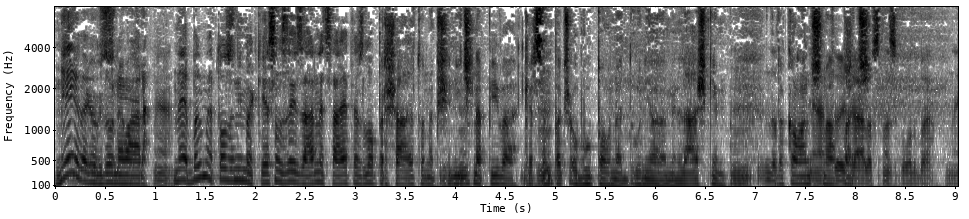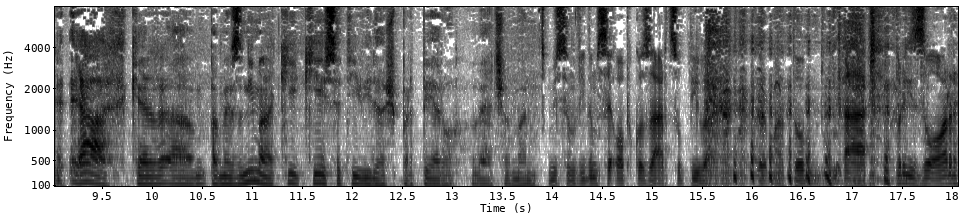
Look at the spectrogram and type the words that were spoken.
Ne, da ga kdo ne mara. Ja. Ne, bolj me to zanima, ker sem zdaj zadnje cajt zelo prešal to na pšenična uh mhm. -huh. piva, ker sem uh mhm. -huh. pač obupal nad Unijom in Laškim. Uh mhm. -huh. Dokončno. Ja, to je pač, žalostna zgodba. Ne. Ja, ker um, pa me zanima, kje, kje se ti vidiš pri peru več ali manj. Mislim, vidim se ob kozarcu piva. to, ta prizor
